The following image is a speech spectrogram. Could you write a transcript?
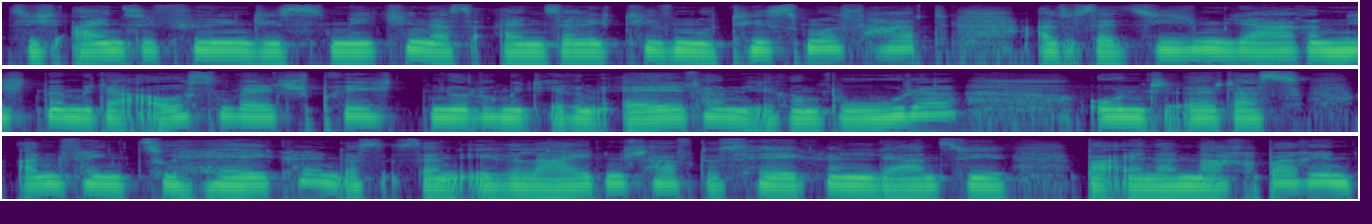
sich einzufühlen, dieses Mädchen, das einen selektiven Mutismus hat, also seit sieben Jahren nicht mehr mit der Außenwelt spricht, nur noch mit ihren Eltern und ihrem Bruder. Und äh, das anfängt zu häkeln, das ist dann ihre Leidenschaft, das Häkeln lernt sie bei einer Nachbarin,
